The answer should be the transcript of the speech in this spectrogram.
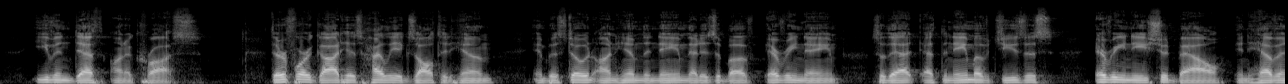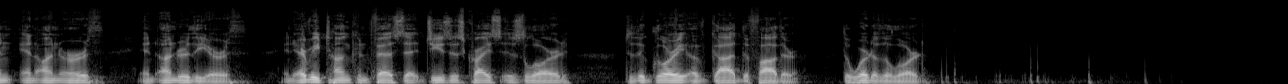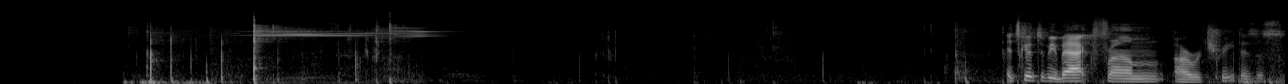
even death on a cross. Therefore, God has highly exalted him and bestowed on him the name that is above every name, so that at the name of Jesus every knee should bow in heaven and on earth and under the earth, and every tongue confess that Jesus Christ is Lord to the glory of God the Father. The word of the Lord. It's good to be back from our retreat. Is this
